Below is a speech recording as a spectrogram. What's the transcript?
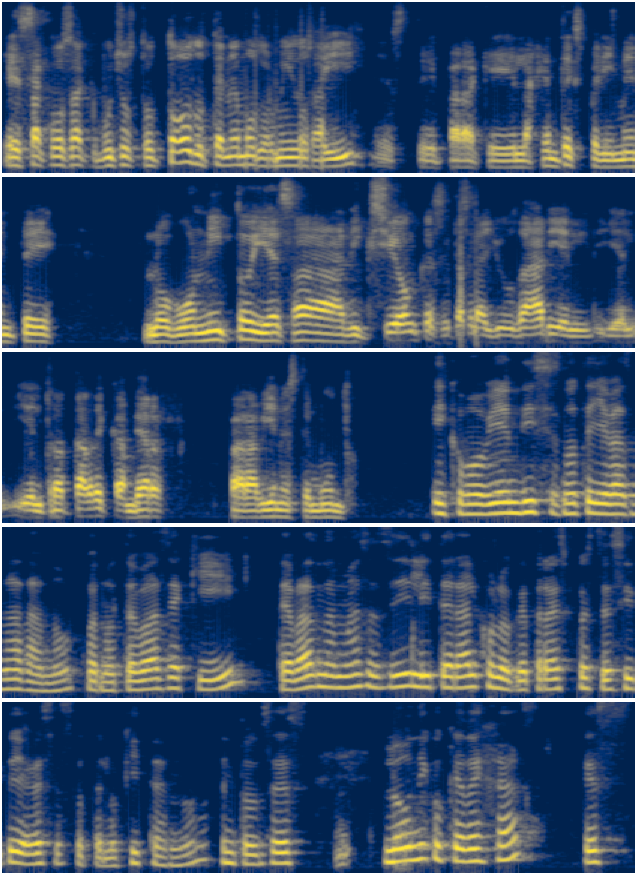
esa cosa que muchos, todos tenemos dormidos ahí, este, para que la gente experimente lo bonito y esa adicción que se te hace ayudar y el, y, el, y el tratar de cambiar para bien este mundo. Y como bien dices, no te llevas nada, ¿no? Cuando te vas de aquí, te vas nada más así, literal, con lo que traes puestecito y a veces hasta te lo quitan, ¿no? Entonces, lo único que dejas es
